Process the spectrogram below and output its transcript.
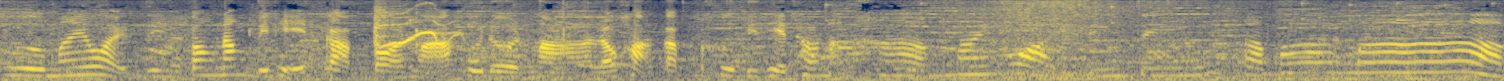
คือไม่ไหวจริงต้องนั่ง BTS กลับตอนมาคือเดินมาแล้วขากลับคือ BTS เท่านั้นค่ะ ไม่ไหวจริงๆสบามาก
